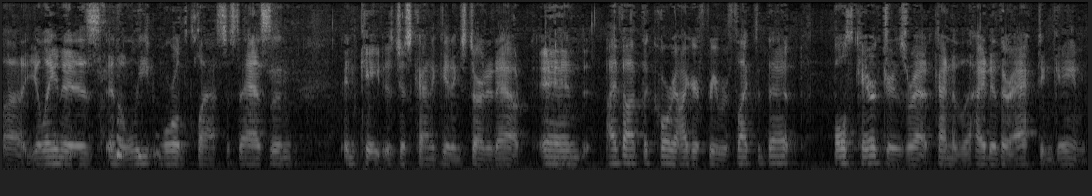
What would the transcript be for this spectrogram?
Uh, Yelena is an elite world class assassin, and Kate is just kind of getting started out. And I thought the choreography reflected that. Both characters were at kind of the height of their acting game.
